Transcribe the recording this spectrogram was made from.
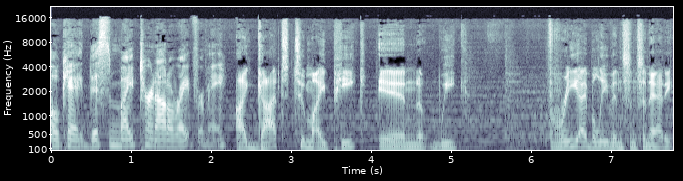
okay, this might turn out all right for me? I got to my peak in week three, I believe, in Cincinnati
